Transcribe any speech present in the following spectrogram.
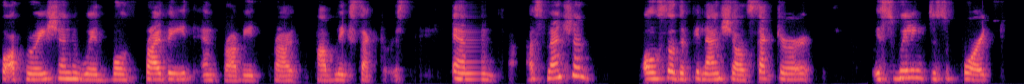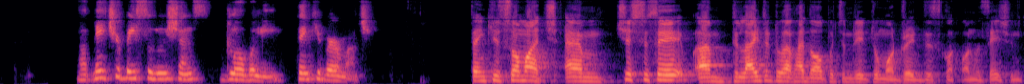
cooperation with both private and private public sectors. And as mentioned, also the financial sector is willing to support uh, nature-based solutions globally. Thank you very much. Thank you so much. Um, just to say, I'm delighted to have had the opportunity to moderate this conversation.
